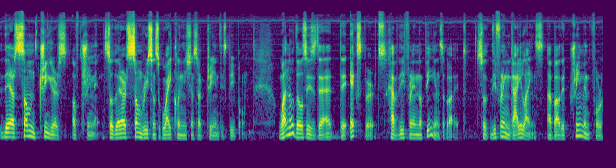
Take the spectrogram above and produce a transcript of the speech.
there are some triggers of treatment. So there are some reasons why clinicians are treating these people. One of those is that the experts have different opinions about it. So different guidelines about the treatment for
